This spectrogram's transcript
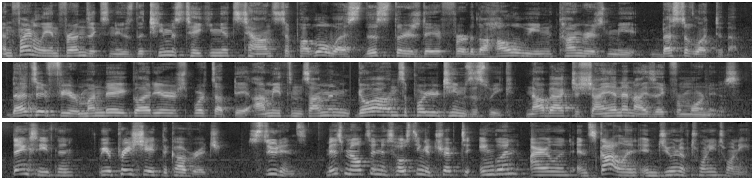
And finally, in forensics news, the team is taking its talents to Pueblo West this Thursday for the Halloween Congress meet. Best of luck to them. That's it for your Monday Gladiator Sports Update. I'm Ethan Simon. Go out and support your teams this week. Now back to Cheyenne and Isaac for more news. Thanks, Ethan. We appreciate the coverage. Students, Miss Milton is hosting a trip to England, Ireland, and Scotland in June of 2020.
